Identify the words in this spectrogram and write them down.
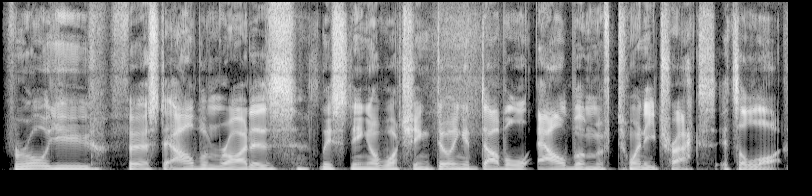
for all you first album writers listening or watching, doing a double album of 20 tracks, it's a lot.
